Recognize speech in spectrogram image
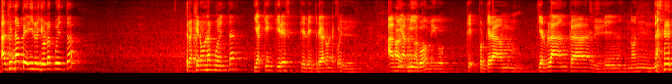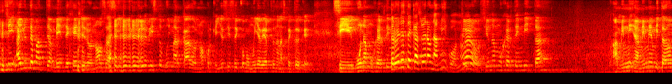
al final pedí yo la cuenta, trajeron la cuenta y a quién quieres que le entregaron la cuenta? Sí. A mi amigo, A tu amigo. Que, porque era piel blanca, Sí. este, no... Sí, hay un tema también de género, ¿no? O sea, sí, yo lo he visto muy marcado, ¿no? Porque yo sí soy como muy abierto en el aspecto de que si una mujer te Pero en invita- este caso era un amigo, ¿no? Claro, si una mujer te invita, a mí, me- a mí me han invitado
